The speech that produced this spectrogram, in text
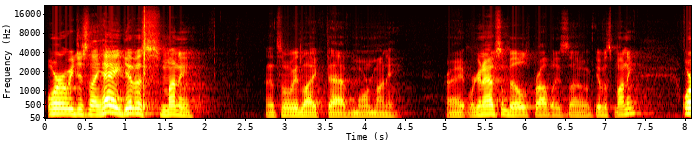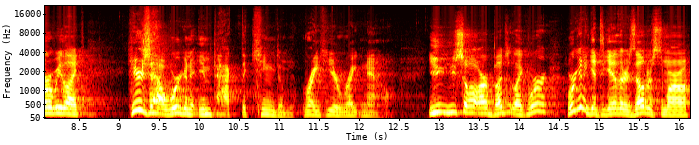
Or are we just like, hey, give us money? That's what we'd like to have more money, right? We're going to have some bills probably, so give us money. Or are we like, here's how we're going to impact the kingdom right here, right now. You, you saw our budget. Like, we're, we're going to get together as elders tomorrow,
